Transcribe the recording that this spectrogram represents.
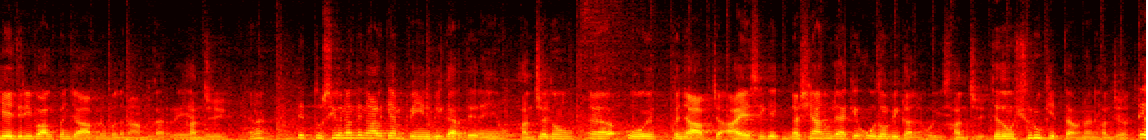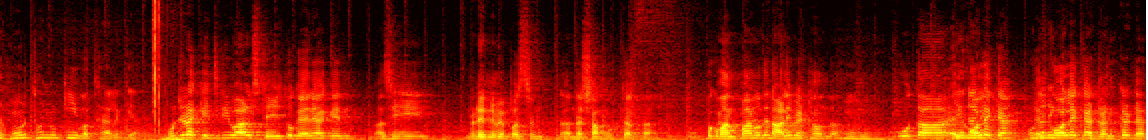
ਕੇਜਰੀਵਾਲ ਪੰਜਾਬ ਨੂੰ ਬਦਨਾਮ ਕਰ ਰਹੇ ਆ। ਹਾਂਜੀ। ਹੈਨਾ? ਤੇ ਤੁਸੀਂ ਉਹਨਾਂ ਦੇ ਨਾਲ ਕੈਂਪੇਨ ਵੀ ਕਰਦੇ ਰਹੇ ਹੋ। ਜਦੋਂ ਉਹ ਪੰਜਾਬ 'ਚ ਆਏ ਸੀਗੇ ਨਸ਼ਿਆਂ ਨੂੰ ਲੈ ਕੇ ਉਦੋਂ ਵੀ ਗੱਲ ਹੋਈ ਸੀ। ਜਦੋਂ ਸ਼ੁਰੂ ਕੀਤਾ ਉਹਨਾਂ ਨੇ। ਤੇ ਹੁਣ ਤੁਹਾਨੂੰ ਕੀ ਵੱਖਰਾ ਲੱਗਿਆ? ਹੁਣ ਜਿਹੜਾ ਕੇਜਰੀਵਾਲ ਸਟੇਜ ਤੋਂ ਕਹਿ ਰਿਹਾ ਕਿ ਅਸੀਂ 99% ਨਸ਼ਾ ਮੁਕਤ ਕਰਤਾ। ਭਗਵੰਤ ਮਾਨ ਉਹਦੇ ਨਾਲ ਹੀ ਬੈਠਾ ਹੁੰਦਾ। ਉਹ ਤਾਂ ਐਲਕੋਹਲਿਕ ਹੈ ਐਲਕੋਹਲਿਕ ਹੈ ਡਰੰਕਡ ਹੈ।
